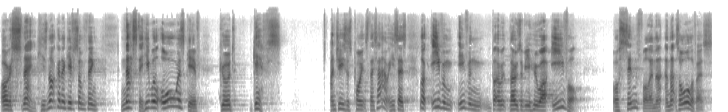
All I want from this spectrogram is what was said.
or a snake. He's not going to give something nasty. He will always give good gifts. And Jesus points this out. He says, Look, even, even those of you who are evil or sinful, and, that, and that's all of us,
